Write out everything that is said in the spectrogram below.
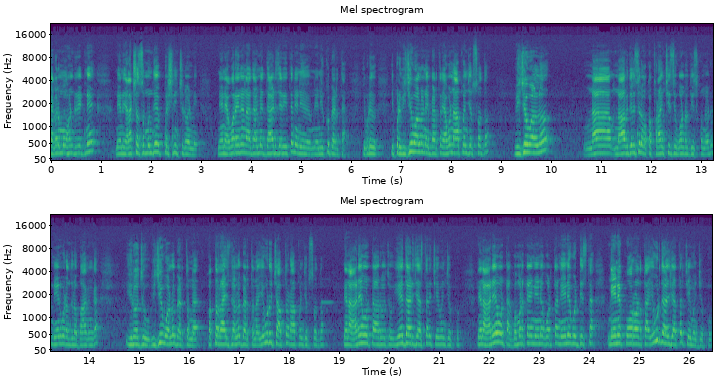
జగన్మోహన్ రెడ్డినే నేను ఎలక్షన్స్ ముందే ప్రశ్నించినవాడిని నేను ఎవరైనా నా దాని మీద దాడి జరిగితే నేను నేను ఎక్కువ పెడతా. ఇప్పుడు ఇప్పుడు విజయవాడలో నేను పెడతాను. ఎవరిని ఆపని చెప్పి చూద్దాం. విజయవాడలో నా నాకు తెలిసిన ఒక ఫ్రాంచైజీ ఓనర్ తీసుకున్నాడు. నేను కూడా అందులో భాగంగా ఈరోజు విజయవాడలో పెడుతున్నా కొత్త రాజధానిలో పెడుతున్నా. ఎవడు చెప్తాడు ఆపని చెప్పి చూద్దాం. నేను ఆడే ఉంటా ఆ రోజు. ఏ దాడి చేస్తారో చేయమని చెప్పు. నేను ఆడే ఉంటా. గుమ్మడికాయ నేనే కొడతా నేనే వడ్డిస్తా నేనే కూర వండుతా. ఎవరు దాడి చేస్తారో చేయమని చెప్పు.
